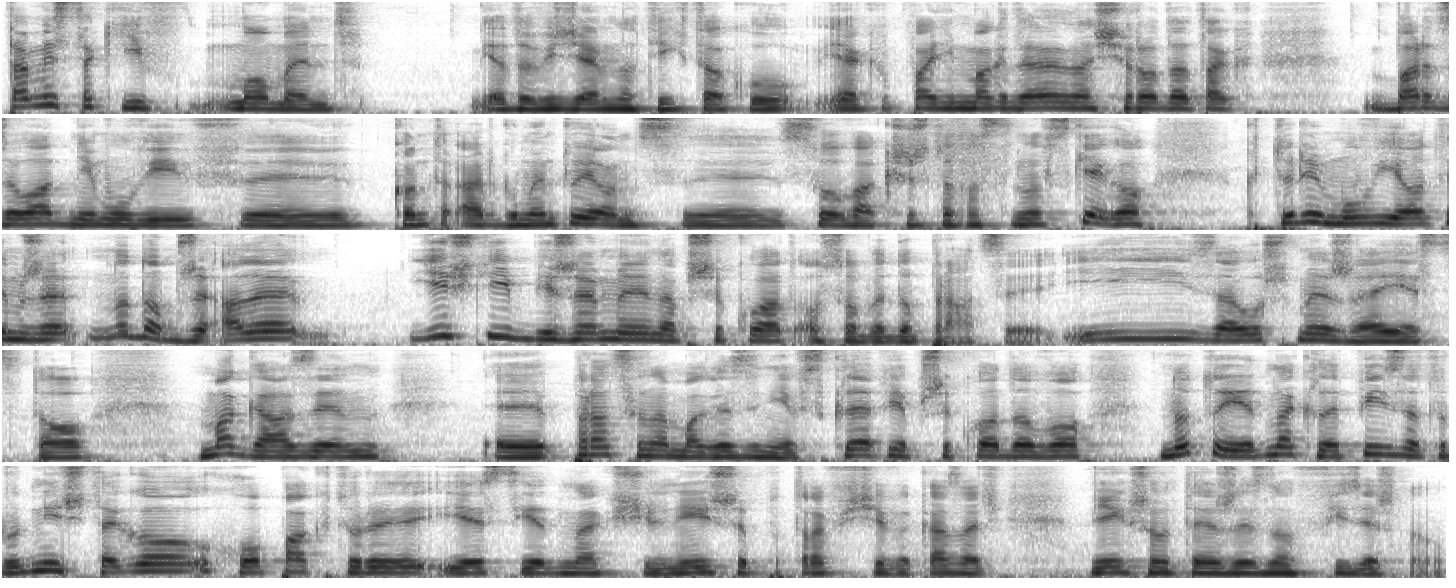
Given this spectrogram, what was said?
tam jest taki moment, ja to widziałem na TikToku, jak pani Magdalena Środa tak bardzo ładnie mówi, w, y, kontrargumentując y, słowa Krzysztofa Stanowskiego, który mówi o tym, że no dobrze, ale jeśli bierzemy na przykład osobę do pracy i załóżmy, że jest to magazyn, y, praca na magazynie w sklepie przykładowo, no to jednak lepiej zatrudnić tego chłopa, który jest jednak silniejszy, potrafi się wykazać większą tężyzną fizyczną.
